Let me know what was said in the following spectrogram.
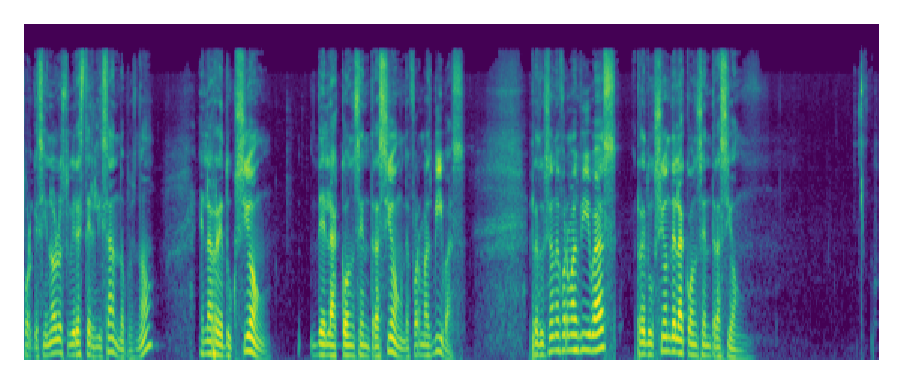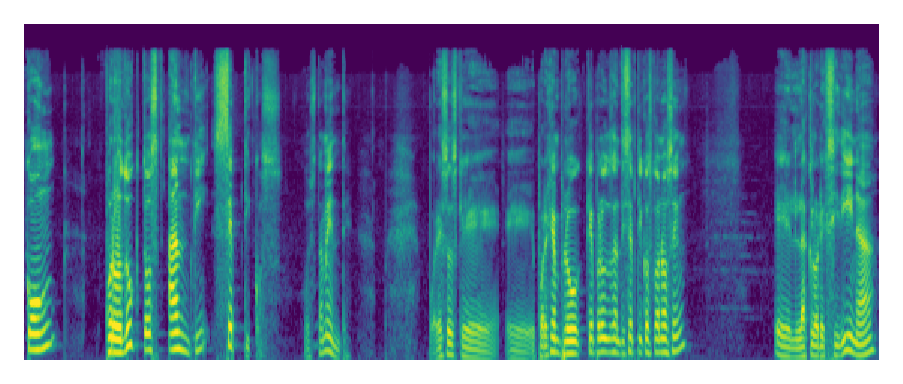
porque si no lo estuviera esterilizando, pues no. Es la reducción de la concentración de formas vivas. Reducción de formas vivas, reducción de la concentración. Con productos antisépticos, justamente. Por eso es que, eh, por ejemplo, ¿qué productos antisépticos conocen? Eh, la clorexidina,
